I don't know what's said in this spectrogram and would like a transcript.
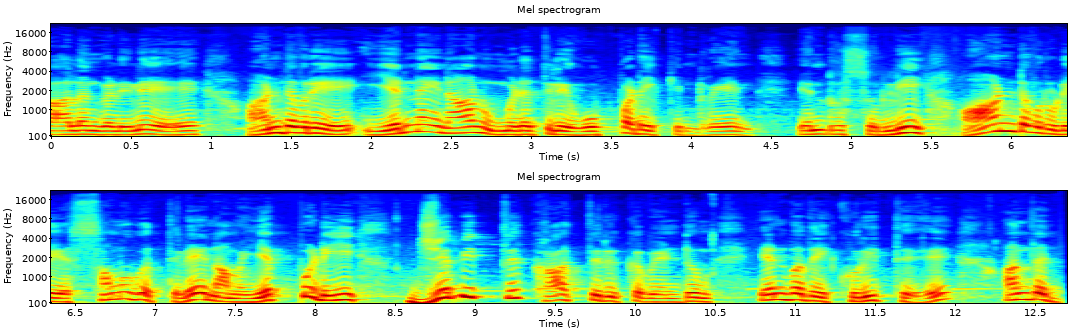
காலங்களிலே ஆண்டவரே என்னை நான் உம்மிடத்திலே ஒப்படைக்கின்றேன் என்று சொல்லி ஆண்டவருடைய சமூகத்திலே நாம் எப்படி ஜெபித்து காத்திருக்க வேண்டும் என்பதை குறித்து அந்த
